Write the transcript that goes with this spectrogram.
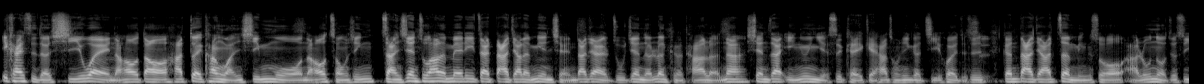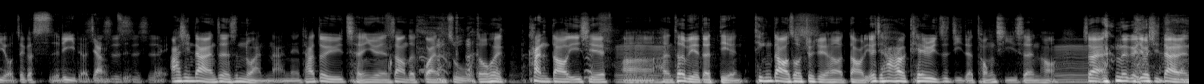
一开始的 C 位，然后到他对抗完心魔，然后重新展现出他的魅力，在大家的面前，大家也逐渐的认可他了。那现在营运也是可以给他重新一个机会，就是跟大家证明说 Aruno 就是有这个实力的这样子。是是是，阿星大人真的是暖男呢，他对于成员上的关注都会。看到一些 啊、呃、很特别的点，听到的时候就觉得很有道理，而且他还会 carry 自己的同期生哈。虽然那个游戏大人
